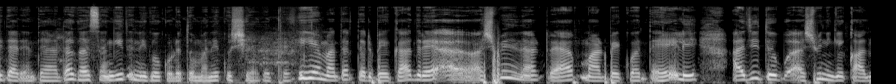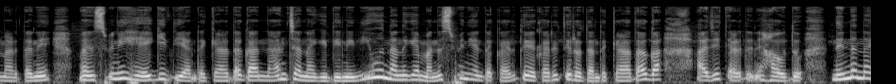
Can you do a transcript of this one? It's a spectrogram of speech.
ಹೇಳಿದ್ದಾರೆ ಅಂತ ಹೇಳಿದಾಗ ಸಂಗೀತನಿಗೂ ಕೂಡ ತುಂಬಾ ಖುಷಿಯಾಗುತ್ತೆ. ಹೀಗೆ ಮಾತಾಡ್ತಿರ್ಬೇಕಾದ್ರೆ ಅಶ್ವಿನಿನ ಟ್ರ್ಯಾಪ್ ಮಾಡಬೇಕು ಅಂತ ಹೇಳಿ ಅಜಿತ್ ಅಶ್ವಿನಿಗೆ ಕಾಲ್ ಮಾಡ್ತಾನೆ. ಮನಸ್ವಿನಿ, ಹೇಗಿದ್ದೀಯ? ಅಂತ ಕೇಳಿದಾಗ, ನಾನು ಚೆನ್ನಾಗಿದ್ದೀನಿ. ನೀವು ನನಗೆ ಮನಸ್ವಿನಿ ಅಂತ ಕರಿತ, ಕರಿತಿರೋದು ಅಂತ ಕೇಳಿದಾಗ ಅಜಿತ್ ಹೇಳ್ತಾನೆ, ಹೌದು. ನಿನ್ನನ್ನು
